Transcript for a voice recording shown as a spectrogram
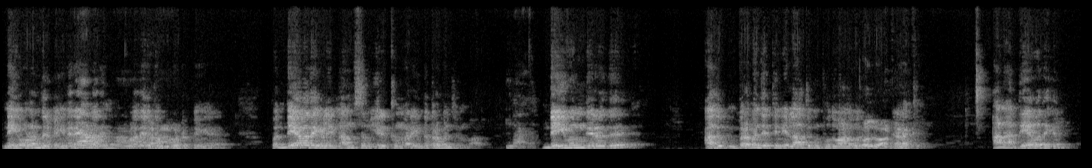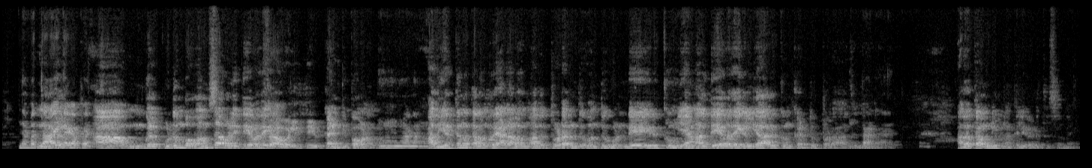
நீங்க உணர்ந்திருப்பீங்க நிறைய. குலதெய்வத்துக்கு. போட்டிருப்பீங்க இப்ப தேவதைகளின் அம்சம் இருக்கும் வரை இந்த பிரபஞ்சம் வாழும் வாழும். தெய்வம்ங்கிறது அது பிரபஞ்சத்தின் எல்லாத்துக்கும் பொதுவான ஒரு. கணக்கு ஆனா தேவதைகள் நம்ம தாய் உங்கள்- தகப்பன் ஆ, உங்கள் குடும்ப வம்சாவளி தேவதைகள் வம்சாவளி தேவி கண்டிப்பா வணக்கம். அது எத்தனை தலைமுறை ஆனாலும் அது தொடர்ந்து வந்து கொண்டே இருக்கும். ஏனால் தேவதைகள் யாருக்கும் கட்டுப்படாது. பாடாது. அதைத்தான் உங்களுக்கு நான் தெளிவா எடுத்து சொன்னேன்.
